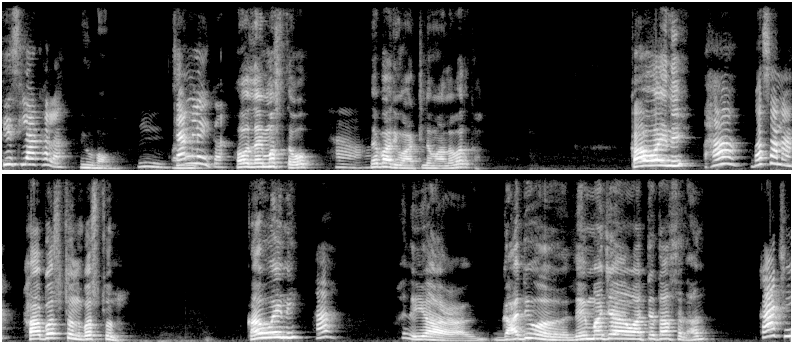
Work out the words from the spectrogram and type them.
तीस लाखाला. यो बाबा. हम्म, चांगलं आहे का? हो लय मस्त हो. हा. लय भारी वाटलं मला बर का. का वहिनी? हा बसा ना. हा बसतो ना बसतो ना का वहिनी? हा. अरे या गादीवर लय मजा वाटत असेल हा काची?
